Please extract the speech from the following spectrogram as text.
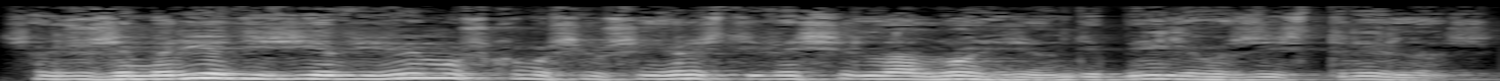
São José Maria dizia: Vivemos como se o Senhor estivesse lá longe, onde brilham as estrelas,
